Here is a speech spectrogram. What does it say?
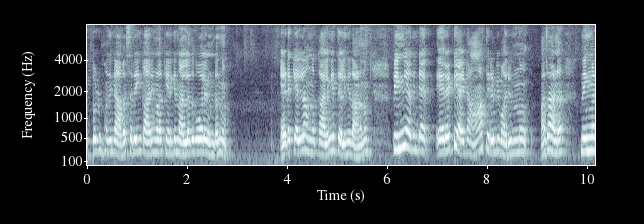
ഇപ്പോഴും അതിന്റെ അവശതയും കാര്യങ്ങളൊക്കെ എനിക്ക് നല്ലതുപോലെ ഉണ്ടെന്നും ഇടയ്ക്കെല്ലാം ഒന്ന് കലങ്ങി തെളിഞ്ഞതാണെന്നും പിന്നെ അതിന്റെ ഇരട്ടിയായിട്ട് ആ തിരുമ്പി വരുന്നു. അതാണ് നിങ്ങൾ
